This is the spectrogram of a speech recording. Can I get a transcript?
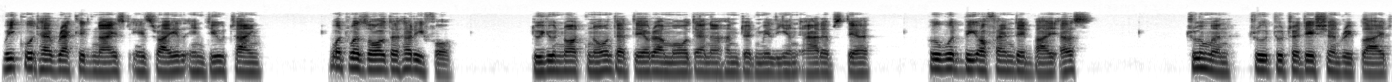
We could have recognized Israel in due time. What was all the hurry for? Do you not know that there are more than a hundred million Arabs there who would be offended by us? Truman, true to tradition, replied,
